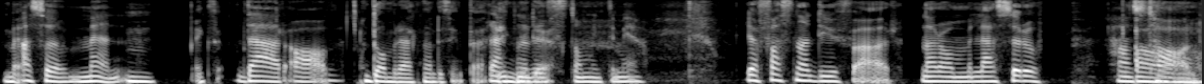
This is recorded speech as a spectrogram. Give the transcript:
Män. Alltså män. Mm, exakt. Därav De räknades inte in räknades de inte med. Jag fastnade ju för när de läser upp hans tal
